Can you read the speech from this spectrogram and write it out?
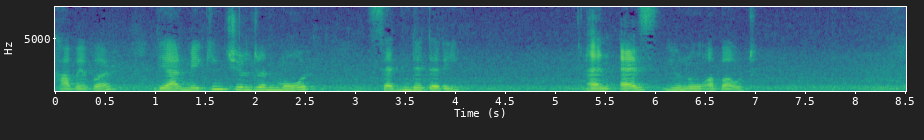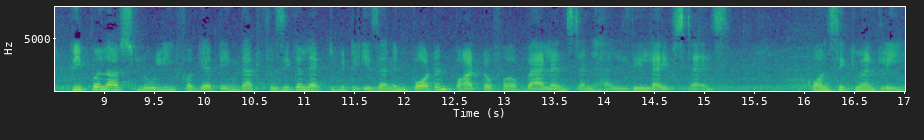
However they are making children more sedentary and as you know about people are slowly forgetting that physical activity is an important part of a balanced and healthy lifestyles. Consequently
